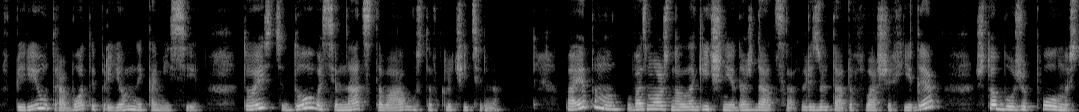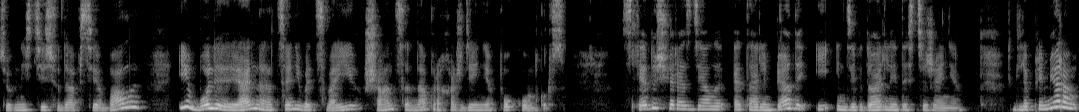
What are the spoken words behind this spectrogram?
в период работы приемной комиссии, то есть до 18 августа включительно. Поэтому, возможно, логичнее дождаться результатов ваших ЕГЭ, чтобы уже полностью внести сюда все баллы и более реально оценивать свои шансы на прохождение по конкурсу. Следующие разделы – это Олимпиады и индивидуальные достижения. Для примера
